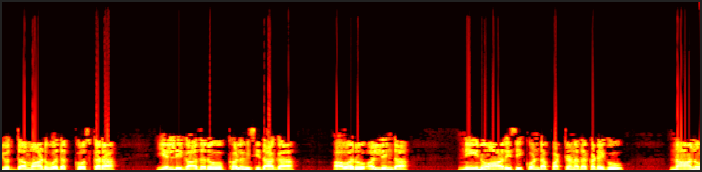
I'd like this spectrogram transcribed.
ಯುದ್ಧ ಮಾಡುವುದಕ್ಕೋಸ್ಕರ ಎಲ್ಲಿಗಾದರೂ ಕಳುಹಿಸಿದಾಗ ಅವರು ಅಲ್ಲಿಂದ ನೀನು ಆರಿಸಿಕೊಂಡ ಪಟ್ಟಣದ ಕಡೆಗೂ ನಾನು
